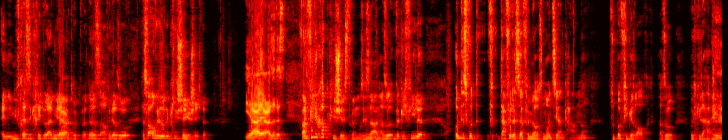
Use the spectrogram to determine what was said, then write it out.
in die Fresse kriegt oder an die Ja. Wand gedrückt wird. Das ist auch wieder so, das war auch wieder so eine Klischee-Geschichte. ja, ja, also das, Waren viele Cop-Klischees drin, muss ich sagen. Also wirklich viele. Und es wurde dafür, dass der Film ja aus den 90ern kam, ne? Super viel geraucht. Also, wo ich gedacht habe,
